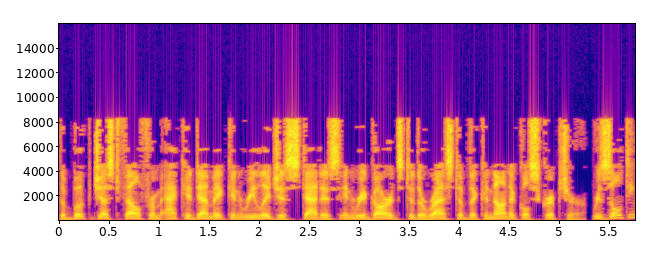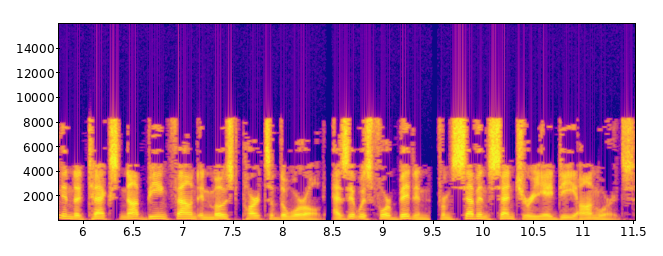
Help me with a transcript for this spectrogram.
the book just fell from academic and religious status in regards to the rest of the canonical scripture, resulting in the text not being found in most parts of the world, as it was forbidden, from 7th century AD onwards.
